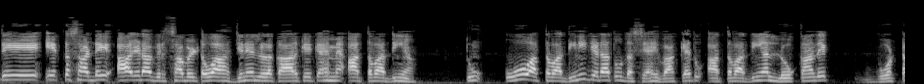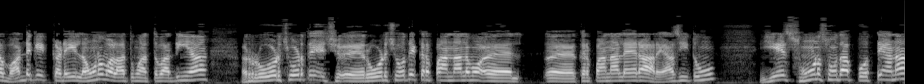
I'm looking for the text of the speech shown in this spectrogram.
ਤੇ ਇੱਕ ਸਾਡੇ ਆ ਜਿਹੜਾ ਵਿਰਸਾ ਬਲਟੋਆ, ਜਿਹਨੇ ਲਲਕਾਰ ਕੇ ਕਹੇ, ਮੈਂ ਅੱਤਵਾਦੀ ਆ। ਤੂੰ, ਉਹ ਅੱਤਵਾਦੀ ਨਹੀਂ ਜਿਹੜਾ ਤੂੰ ਦੱਸਿਆ ਸੀ ਵਾਕਿਆ, ਤੂੰ ਅੱਤਵਾਦੀ ਆ, ਲੋਕਾਂ ਦੇ ਗੁੱਟ ਵੱਢ ਕੇ ਕੜੇ ਲਾਉਣ ਵਾਲਾ ਤੂੰ ਅੱਤਵਾਦੀ ਆ। ਰੋਡ ਛੋੜ ਤੇ, ਰੋਡ ਸ਼ੋਅ ਤੇ ਕਿਰਪਾਨਾਂ ਕਿਰਪਾਨਾਂ ਲਹਿਰਾ ਰਿਹਾ ਸੀ ਤੂੰ। ਇਹ ਸੋਹਣ ਸੋਹਦਾ ਪੋਤਿਆ ਨਾ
